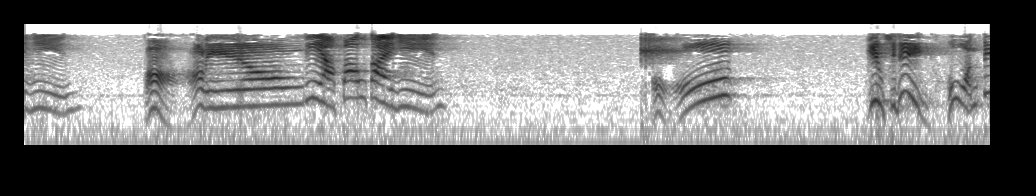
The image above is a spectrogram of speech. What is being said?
人，罢了。谢包大人。哦，又是你还电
